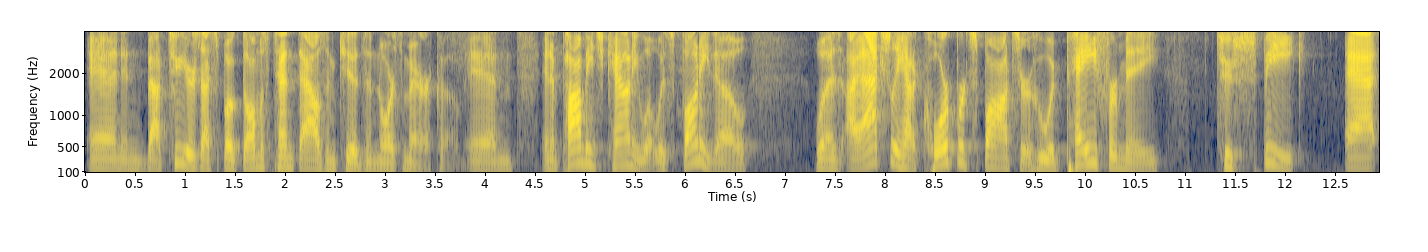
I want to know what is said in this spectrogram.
And in about two years, I spoke to almost 10,000 kids in North America. And, and in Palm Beach County, what was funny though was I actually had a corporate sponsor who would pay for me to speak at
